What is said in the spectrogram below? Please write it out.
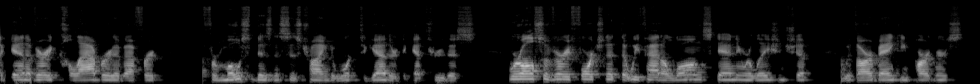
again, a very collaborative effort for most businesses trying to work together to get through this. We're also very fortunate that we've had a long standing relationship with our banking partners.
